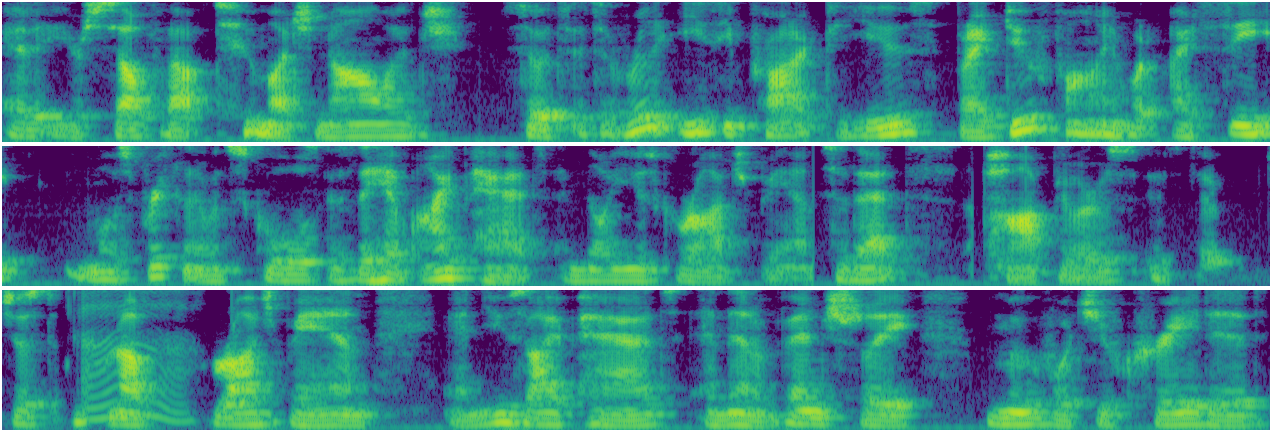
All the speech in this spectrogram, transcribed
edit yourself without too much knowledge. So it's, it's a really easy product to use. But I do find what I see most frequently in schools is they have iPads and they'll use GarageBand. So that's popular is, is to just open ah. up GarageBand and use iPads and then eventually move what you've created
